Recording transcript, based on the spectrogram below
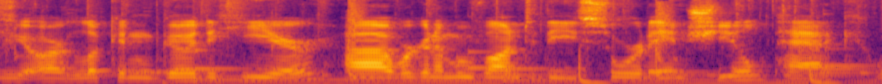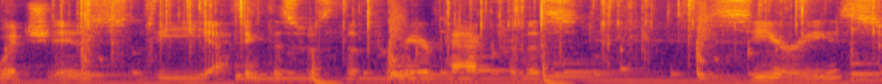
We are looking good here. Uh, we're going to move on to the Sword and Shield pack, which is the... I think this was the premiere pack for this series.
